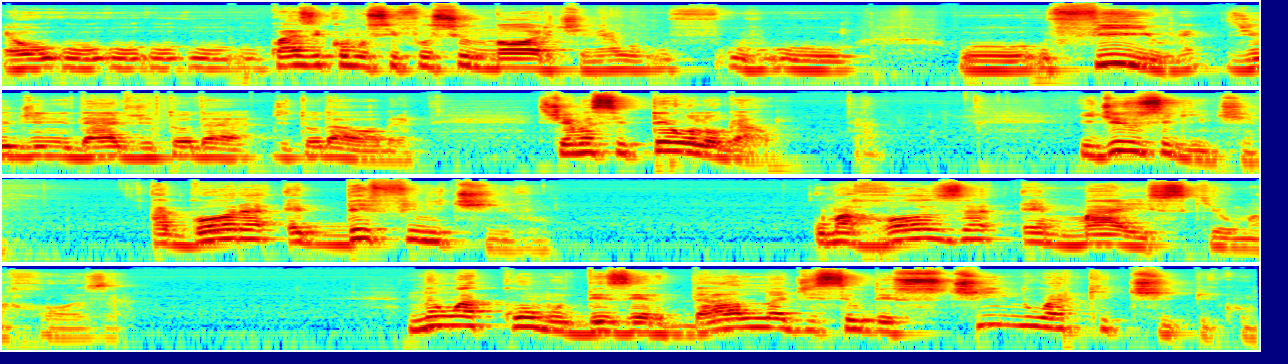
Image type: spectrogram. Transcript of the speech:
é o, o, o, o, quase como se fosse o norte, né? o, o o, o fio né, de unidade de toda, de toda a obra. Chama-se Teologal. Tá? E diz o seguinte: agora é definitivo. Uma rosa é mais que uma rosa. Não há como deserdá-la de seu destino arquetípico.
